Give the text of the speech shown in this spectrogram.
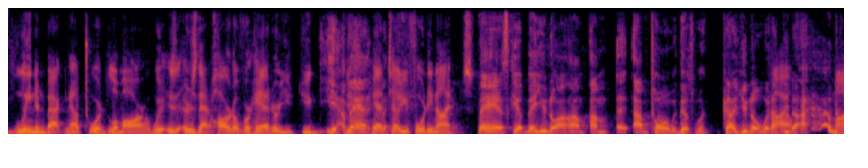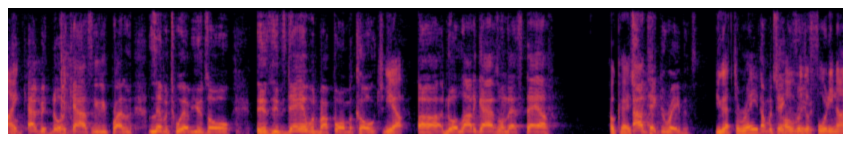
leaning back now toward Lamar. Is, is that hard overhead, or you, you, Yeah, does man, your head man. tell you 49ers? Man, Skip, man, you know I- I'm I'm I'm torn with this one because you know what I, you know, Kyle, I've been, Mike. I've been knowing Kyle since he's probably 11, 12 years old. His, his dad was my former coach. Yeah, Uh, I know a lot of guys on that staff. Okay, so I'll take the Ravens. You got the Ravens I'm gonna take the over the, Ravens. 49ers I'm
